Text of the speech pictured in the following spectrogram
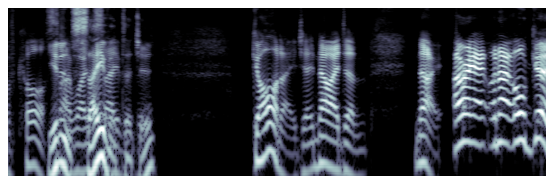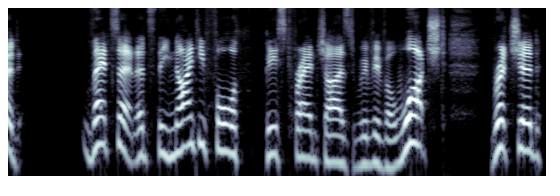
of course. You didn't won't save it, did you? God, AJ, no, I didn't. No. All right, no, all good. That's it. It's the ninety-fourth best franchise we've ever watched. Richard,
